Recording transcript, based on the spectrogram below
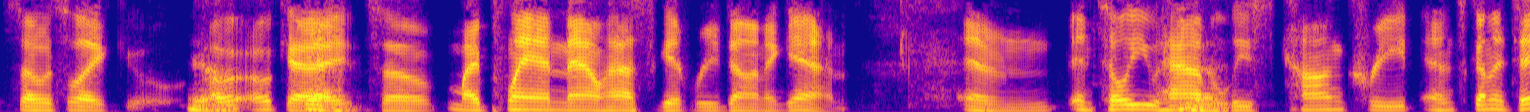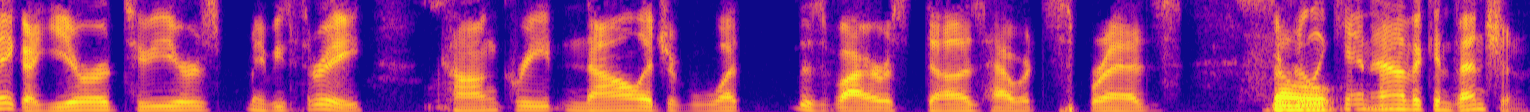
So it's like, Yeah. okay, Yeah. so my plan now has to get redone again. And until you have Yeah. at least concrete, and it's going to take a year or two years, maybe three, concrete knowledge of what this virus does, how it spreads, so you really can't have a convention.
